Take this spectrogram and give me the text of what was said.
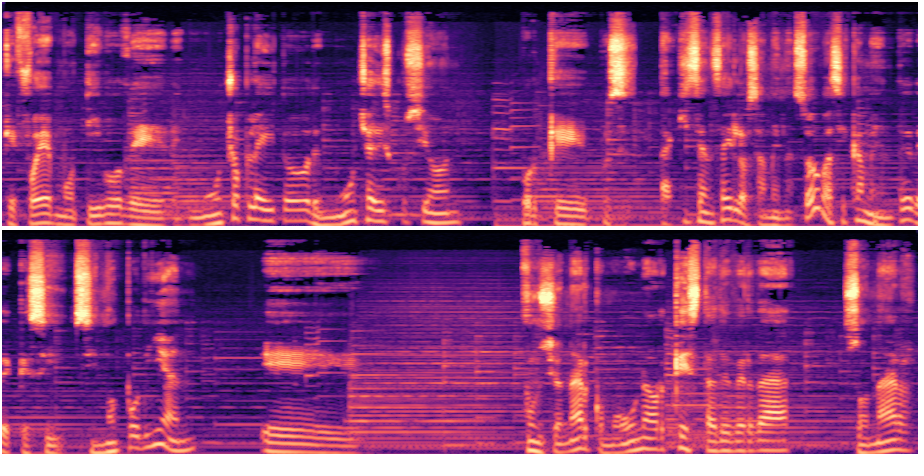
que fue motivo de, mucho pleito, de mucha discusión, porque pues Taki Sensei los amenazó básicamente de que si, si no podían eh, funcionar como una orquesta de verdad, sonar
